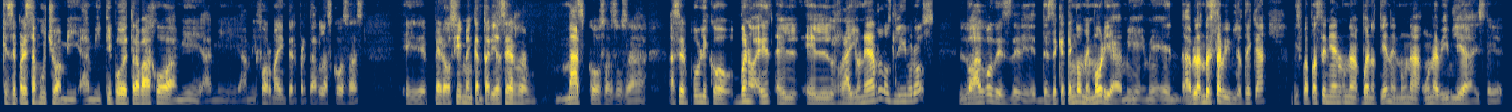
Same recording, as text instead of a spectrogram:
que se presta mucho a mi, a mi tipo de trabajo, a mi, a mi, a mi forma de interpretar las cosas, eh, pero sí me encantaría hacer más cosas, o sea, hacer público, bueno, el, el rayonear los libros lo hago desde, desde que tengo memoria. hablando de esta biblioteca, mis papás tenían una, bueno, tienen una, una Biblia este,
